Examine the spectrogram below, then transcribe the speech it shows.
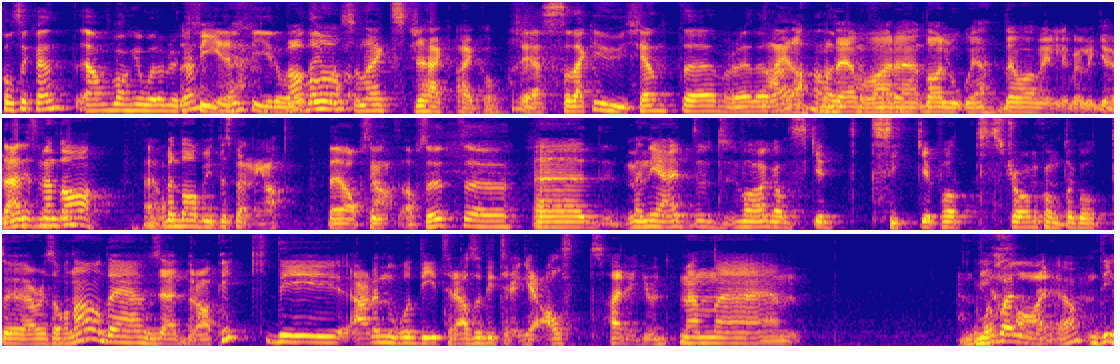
konsekvent. Ja, Hvor mange ord bruker han? Fire. Fire ord. Og det selects Jack Eichel. yes, så det er ikke ukjent Murray. Det Nei der. da, men det var, da lo jeg. Det var veldig veldig gøy. Liksom men, da, Ja. men da begynte spenninga. Det er absolutt. absolutt eh, Eh, men jeg var ganske sikker på at Strom kom til å gå til Arizona, og det syns jeg er et bra pick. De, er det noe de tre Altså, de trenger alt, herregud, men eh, de, har, ja. de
